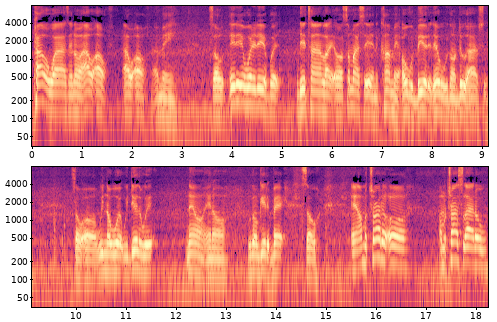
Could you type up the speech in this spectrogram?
power wise, and uh, I was off. I was off. I mean. So it is what it is, but this time, like uh, somebody said in the comment, overbuild it. That's what we're gonna do, obviously. So uh, we know what we're dealing with now, and uh, we're gonna get it back. So, and I'm gonna try to, uh, I'm gonna try to slide over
